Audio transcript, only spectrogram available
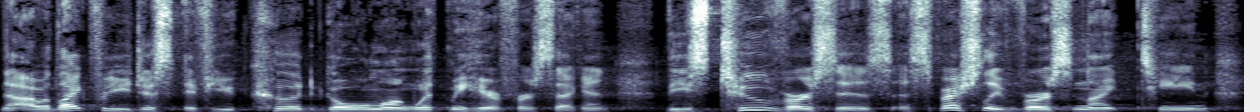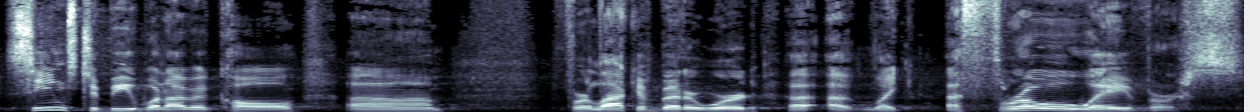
Now, I would like for you just, if you could, go along with me here for a second. These two verses, especially verse 19, seems to be what I would call, um, for lack of a better word, like a throwaway verse.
